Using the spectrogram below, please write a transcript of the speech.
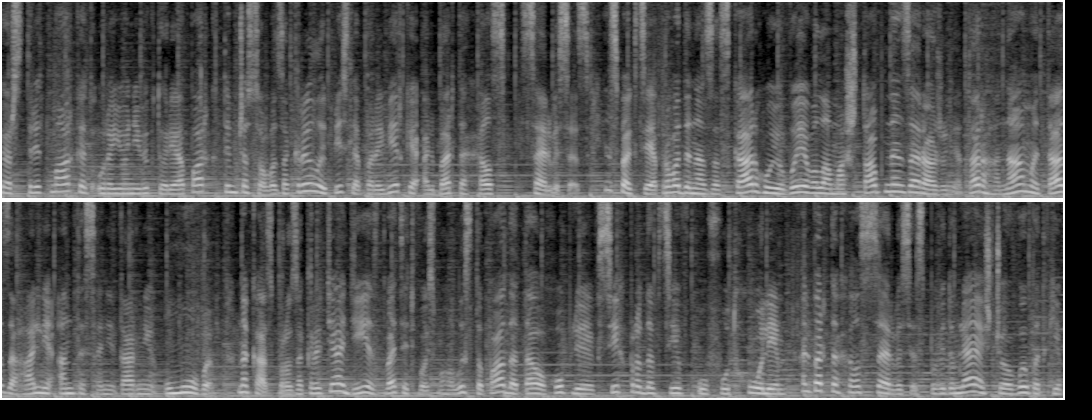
First Street Market у районі Вікторія Парк тимчасово закрили після перевірки Alberta Health Services. Інспекція, проведена за скаргою, виявила масштабне зараження тарганами та загальні антисанітарні умови. Наказ про закриття діє з 28 листопада та охоплює всіх продавців у фудхолі. Alberta Health Services повідомляє, що випадків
